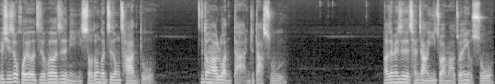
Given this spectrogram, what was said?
尤其是回合制，回合制你手动跟自动差很多，自动它乱打你就打输了。然后这边是成长移转嘛，昨天有说。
